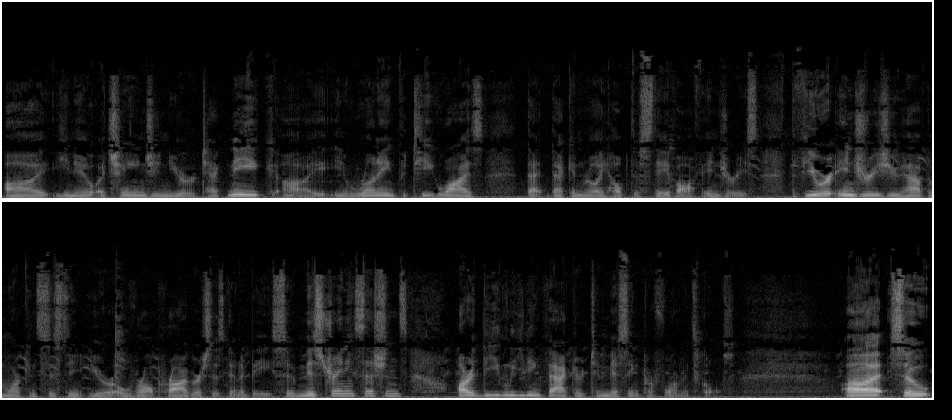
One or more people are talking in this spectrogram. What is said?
Uh, you know, a change in your technique, uh, you know, running fatigue wise, that, that can really help to stave off injuries. The fewer injuries you have, the more consistent your overall progress is going to be. So, missed training sessions are the leading factor to missing performance goals. Uh, so,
